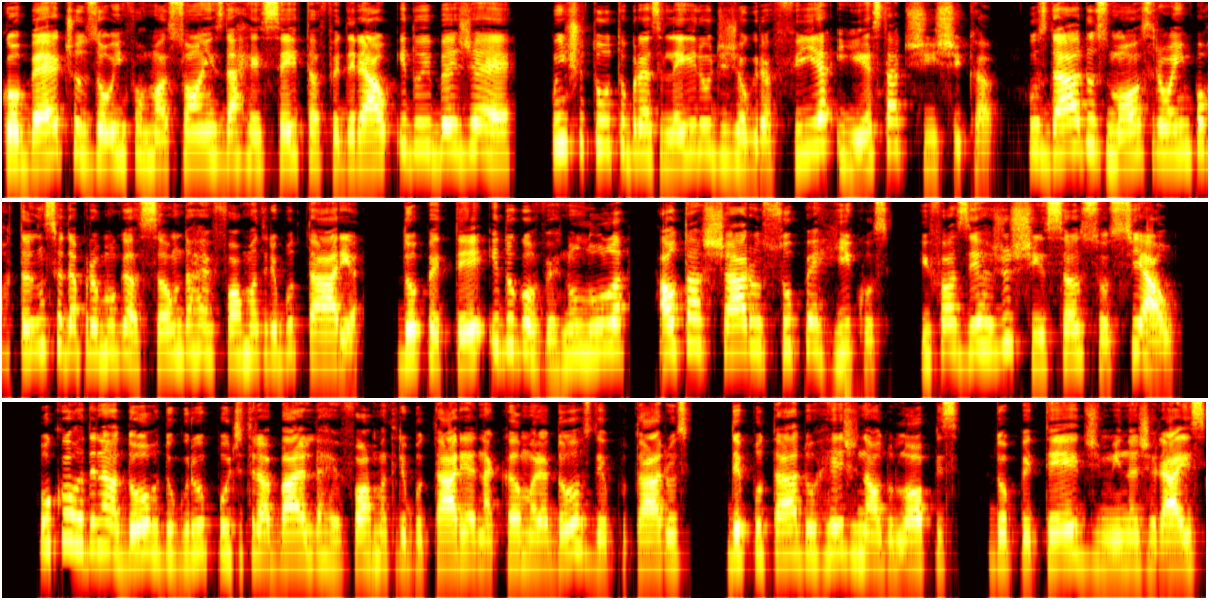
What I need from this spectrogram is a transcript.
Gobetti usou informações da Receita Federal e do IBGE, o Instituto Brasileiro de Geografia e Estatística. Os dados mostram a importância da promulgação da reforma tributária do PT e do governo Lula ao taxar os super ricos e fazer justiça social. O coordenador do Grupo de Trabalho da Reforma Tributária na Câmara dos Deputados, deputado Reginaldo Lopes, do PT de Minas Gerais,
